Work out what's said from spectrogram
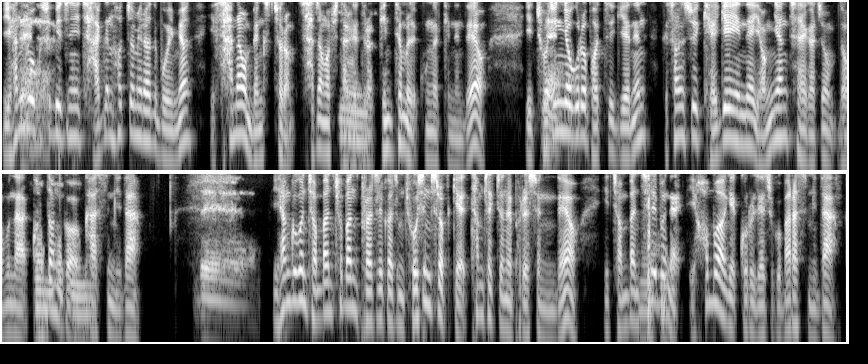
이 한국 네. 수비진이 작은 허점이라도 보이면 이 사나운 맹수처럼 사정없이 달려들어 음. 빈틈을 공략했는데요. 이 네. 조직력으로 버티기에는 그 선수 개개인의 역량 차이가 좀 너무나 컸던 음. 것 같습니다. 네. 이 한국은 전반 초반 브라질과 좀 조심스럽게 탐색전을 벌였었는데요. 이 전반 음. 7분에 이 허무하게 골을 내주고 말았습니다.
